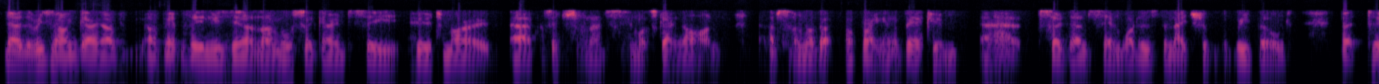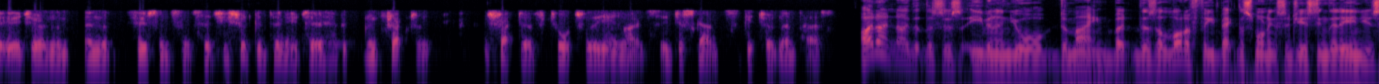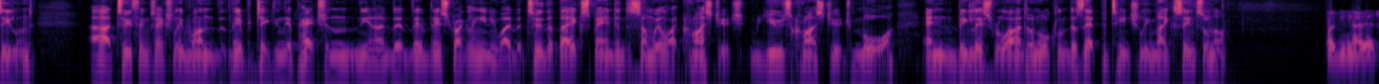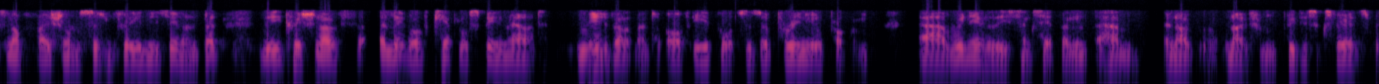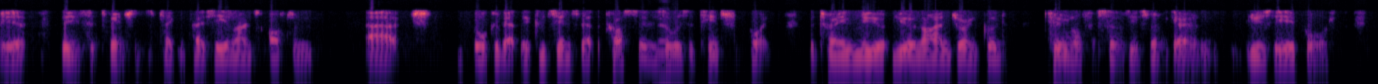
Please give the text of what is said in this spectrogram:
No, the reason I'm going, I've I've met with her in New Zealand, and I'm also going to see her tomorrow uh, because I just want to understand what's going on. Uh, so I'm not operating in a vacuum. Uh, so to understand what is the nature of the rebuild, but to urge her in the, in the first instance that she should continue to have constructive talks with the airlines. It just can't get to an impasse. I don't know that this is even in your domain, but there's a lot of feedback this morning suggesting that Air New Zealand, uh, two things actually. One, that they're protecting their patch and, you know, they're, they're, they're, struggling anyway. But two, that they expand into somewhere like Christchurch, use Christchurch more and be less reliant on Auckland. Does that potentially make sense or not? But no, that's an operational decision for Air New Zealand. But the question of a level of capital spend around redevelopment of airports is a perennial problem. Uh, whenever these things happen, um, and I know from previous experience where these expansions have taken place, airlines often uh, talk about their concerns about the cost. So there's yeah. always a tension point between you, you and I enjoying good terminal facilities when we go and use the airport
